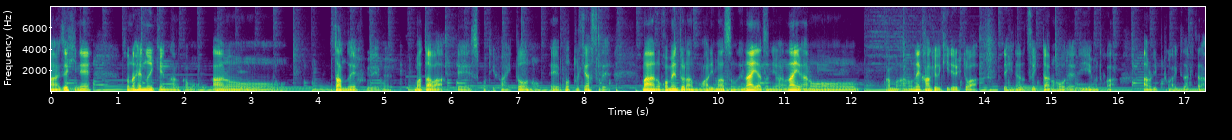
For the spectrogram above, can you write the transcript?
はい。ぜひね、その辺の意見なんかも、あの、スタンド FM、または、えー、Spotify 等の、えー、ポッドキャストで、まあ、あのコメント欄もありますので、ないやつにはない、あのー、あのね、環境で聞いてる人は、ぜひね、あの Twitter の方で DM とか、あのリップとかいただけたら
